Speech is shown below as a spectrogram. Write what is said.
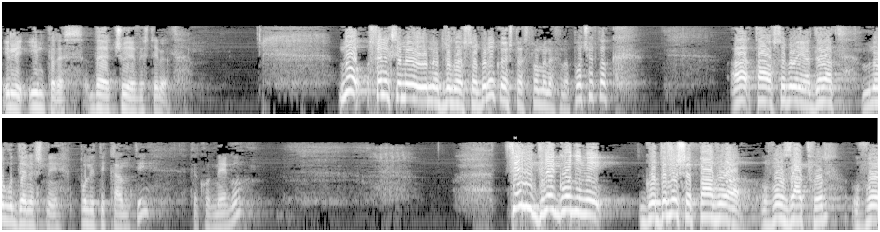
или интерес да ја чуе вестината. Но Феликс има една друга особина, која што ја споменав на почеток, а таа особина ја делат многу денешни политиканти, како него. Цели две години го држеше Павла во затвор во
